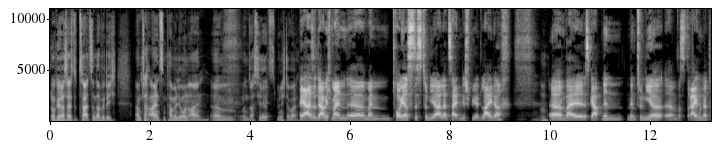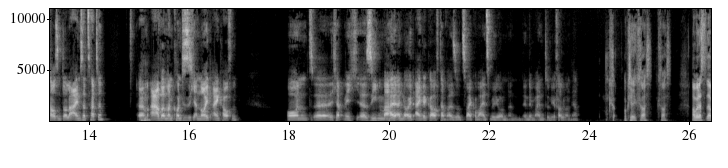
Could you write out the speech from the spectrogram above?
Okay, das heißt, du zahlst dann da wirklich am Tag eins ein paar Millionen ein ähm, und sagst hier, jetzt bin ich dabei. Ja, also da habe ich mein, äh, mein teuerstes Turnier aller Zeiten gespielt, leider. Mhm. Ähm, weil es gab einen, einen Turnier, ähm, was 300.000 Dollar Einsatz hatte, ähm, mhm. aber man konnte sich erneut einkaufen. Und äh, ich habe mich äh, siebenmal erneut eingekauft, habe also 2,1 Millionen in, in dem einen Turnier verloren, ja. Okay, krass, krass. Aber das, da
